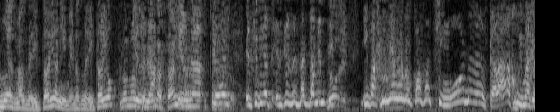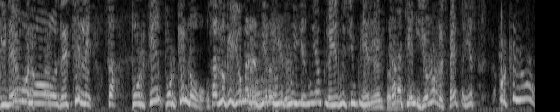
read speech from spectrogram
No es más meritorio ni menos meritorio. No, no, que sería una hazaña. que una- que bueno, es que fíjate, es que es exactamente. No, eh. Imaginémonos cosas chingonas, carajo, imaginémonos, échele. O sea, ¿por qué, por qué no? O sea, es lo que yo me refiero y es muy, es muy amplio y es muy simple y es está cada quien, y yo lo respeto y es, ¿por qué no?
